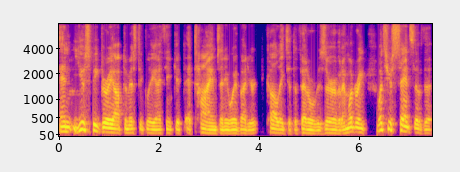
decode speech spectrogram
and you speak very optimistically, I think, at, at, times anyway, about your colleagues at the Federal Reserve. And I'm wondering, what's your sense of the,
